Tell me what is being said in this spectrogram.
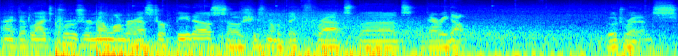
Alright, that light cruiser no longer has torpedoes, so she's not a big threat, but there we go. Good riddance.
